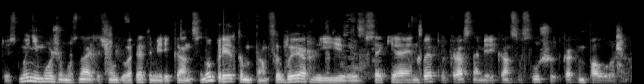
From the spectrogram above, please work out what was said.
То есть мы не можем узнать, о чем говорят американцы, но при этом там ФБР и всякие АНБ прекрасно американцев слушают, как им положено.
